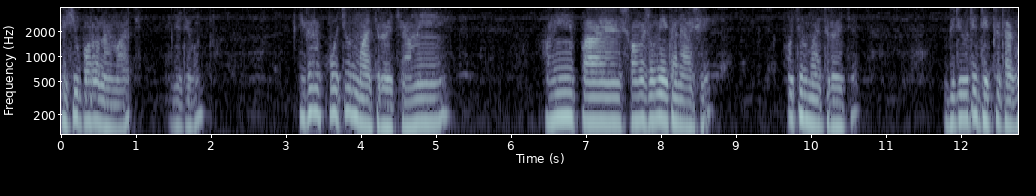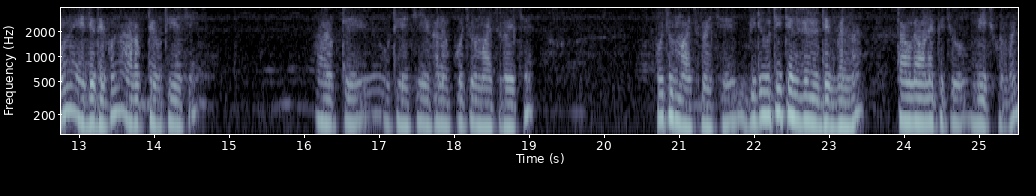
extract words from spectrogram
বেশি বড় নয় মাছ। এই যে দেখুন এখানে প্রচুর মাছ রয়েছে। আমি আমি প্রায় সঙ্গে সঙ্গে এখানে আসি। প্রচুর মাছ রয়েছে। ভিডিওটি দেখতে থাকুন। এই যে দেখুন, আরবটি উঠিয়েছি। আরবটি উঠিয়েছি। এখানে প্রচুর মাছ রয়েছে। প্রচুর মাছ রয়েছে। ভিডিওটি টেনে টেনে দেখবেন না, তাহলে অনেক কিছু মিস করবেন।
